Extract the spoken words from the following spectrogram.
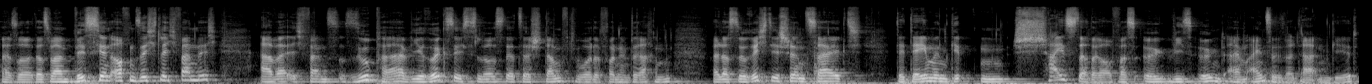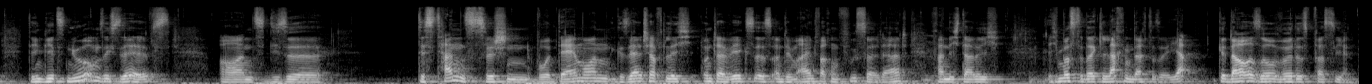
Also das war ein bisschen offensichtlich, fand ich. Aber ich fand es super, wie rücksichtslos der zerstampft wurde von dem Drachen. Weil das so richtig schön zeigt, der Damon gibt einen Scheiß darauf, wie es irgendeinem Einzelsoldaten geht. Dem geht es nur um sich selbst. Und diese Distanz zwischen, wo Dämon gesellschaftlich unterwegs ist und dem einfachen Fußsoldat, fand ich dadurch, ich musste direkt lachen, dachte so, ja, genau so würde es passieren.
